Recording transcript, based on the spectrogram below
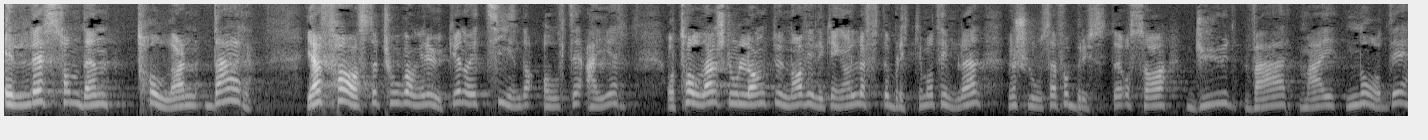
eller som den tolleren der. Jeg faster to ganger i uken, og i tiende alt jeg eier. Og Tolleren sto langt unna og ville ikke engang løfte blikket mot himmelen, men slo seg for brystet og sa, 'Gud, vær meg nådig.'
